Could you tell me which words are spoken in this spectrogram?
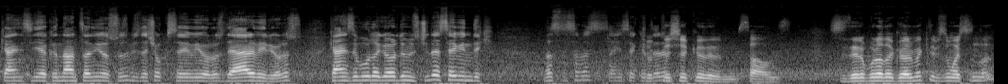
Kendisini yakından tanıyorsunuz. Biz de çok seviyoruz, değer veriyoruz. Kendisi burada gördüğümüz için de sevindik. Nasılsınız Sayın Sekreterim? Çok teşekkür ederim. Sağ olun. Sizleri burada görmek de bizim açımızdan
